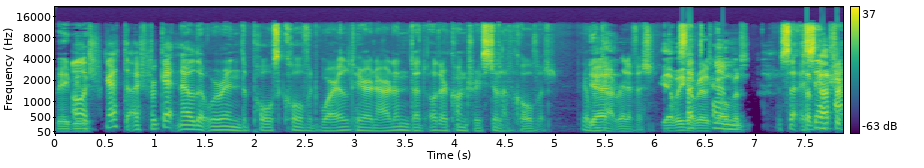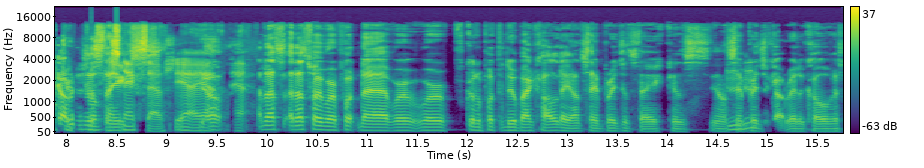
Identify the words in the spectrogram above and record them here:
maybe Oh, I forget that. I forget now that we're in the post-COVID world here in Ireland that other countries still have COVID. Yeah, we got rid of it. Yeah, we got rid of COVID. Sa- St. St. Patrick got rid of the drove the snakes. snakes out. Yeah, yeah, Yeah. yeah. and that's and that's why we're putting uh, we're we're going to put the new bank holiday on St Bridget's Day because you know St Mhm. Bridget got rid of COVID.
